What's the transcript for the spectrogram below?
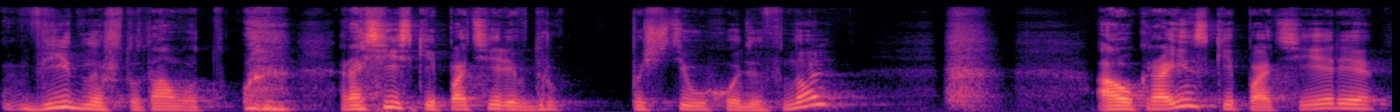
Видно, что там вот российские потери вдруг почти уходят в ноль, а украинские потери,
